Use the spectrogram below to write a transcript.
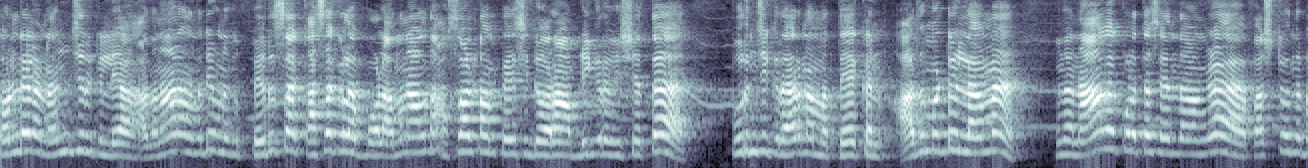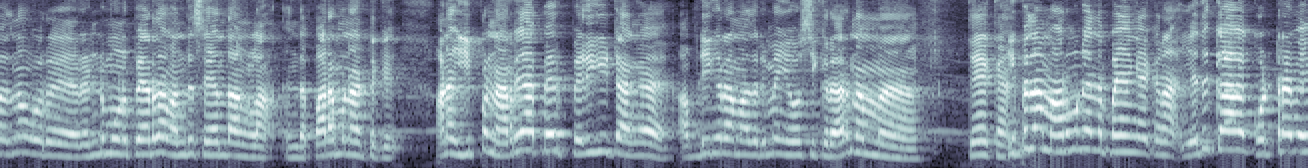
தொண்டையில் நஞ்சு இருக்கு இல்லையா? அதனால் வந்துட்டு இவனுக்கு பெருசாக கசக்கலை போல். அதனால தான் அசால்ட்டாக பேசிட்டு வரான் அப்படிங்கிற விஷயத்த புரிஞ்சுக்கிறாரு நம்ம தேக்கன். அது மட்டும் இல்லாமல் இந்த நாகக்குளத்தை சேர்ந்தவங்க ஃபஸ்ட்டு வந்து பார்த்தீங்கன்னா ஒரு ரெண்டு மூணு பேர் தான் வந்து சேர்ந்தாங்களாம் இந்த பரம நாட்டுக்கு ஆனால் இப்போ நிறையா பேர் பெருகிட்டாங்க அப்படிங்கிற மாதிரியுமே யோசிக்கிறாரு நம்ம கேட்க இப்போ தான் மறுபடியும் அந்த பையன் கேட்குறான் எதுக்காக கொற்றவை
